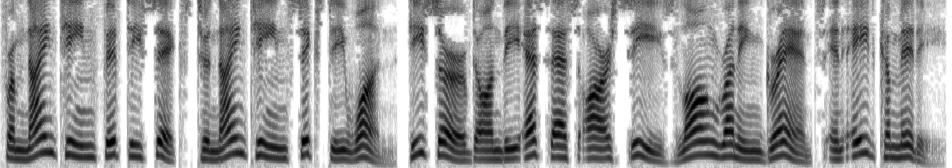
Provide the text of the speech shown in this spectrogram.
From 1956 to 1961, he served on the SSRC's long-running Grants in Aid Committee,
